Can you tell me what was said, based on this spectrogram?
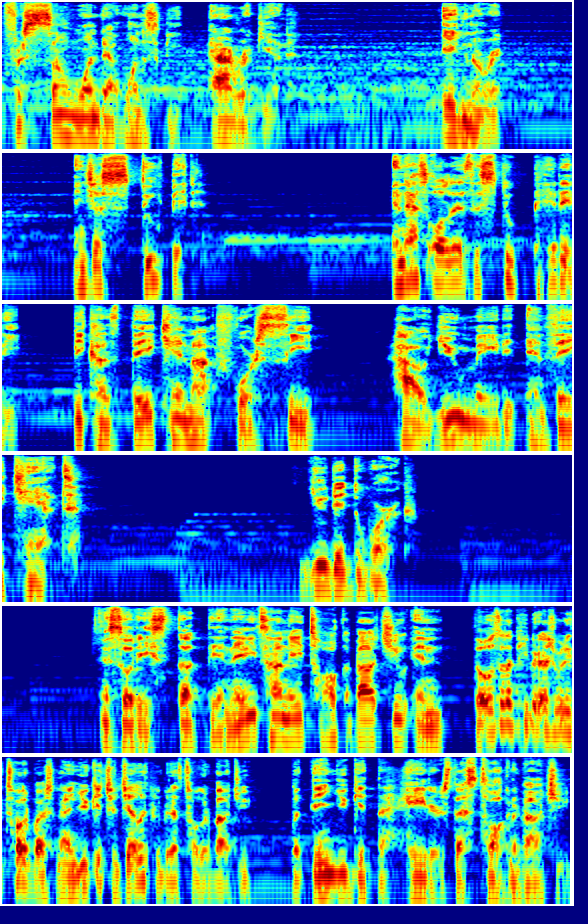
for someone that wants to be arrogant, ignorant, and just stupid. And that's all it is, is stupidity because they cannot foresee how you made it and they can't. You did the work. And so they stuck there. And anytime they talk about you, and those are the people that's really talking about you. Now you get your jealous people that's talking about you, but then you get the haters that's talking about you.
